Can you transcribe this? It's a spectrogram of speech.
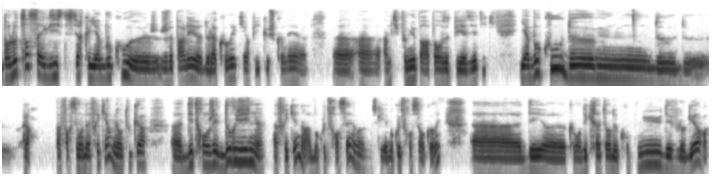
dans l'autre sens ça existe, c'est-à-dire qu'il y a beaucoup. Euh, je, vais parler de la Corée, qui est un pays que je connais un, un, petit peu mieux par rapport aux autres pays asiatiques. Il y a beaucoup de de, de alors pas forcément d'Africains, mais en tout cas euh, d'étrangers d'origine africaine. Il y a beaucoup de Français, hein, parce qu'il y a beaucoup de Français en Corée, euh, des euh, comment des créateurs de contenu, des vlogueurs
